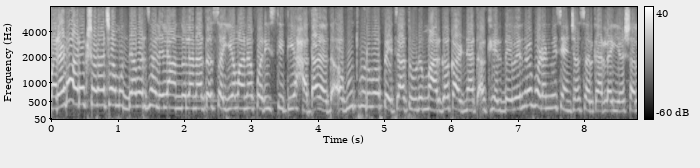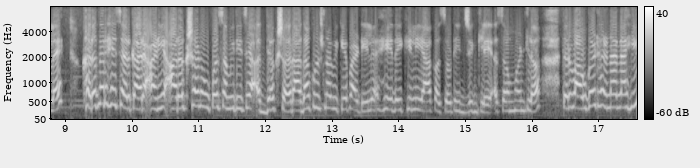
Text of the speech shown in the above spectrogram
Maratha आरक्षणाच्या मुद्द्यावर झालेल्या आंदोलनात संयमानं परिस्थिती हाताळत अभूतपूर्व पेचातून मार्ग काढण्यात अखेर देवेंद्र फडणवीस यांच्या सरकारला यश आलंय. खरं तर हे सरकार आणि आरक्षण उपसमितीचे अध्यक्ष राधाकृष्ण विखे पाटील हे देखील या कसोटीत जिंकले असं म्हटलं. तर वावगं ठरणार नाही.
